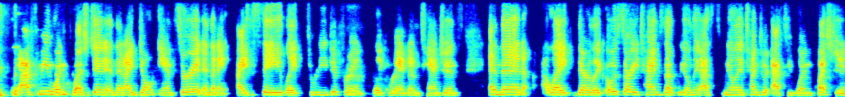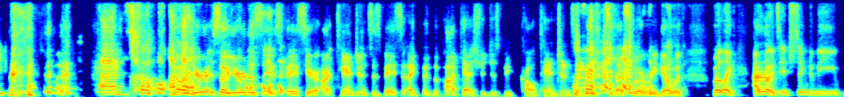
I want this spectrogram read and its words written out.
they ask me one question and then I don't answer it, and then I, I say like three different like random tangents, and then like they're like, "Oh, sorry, time's up. We only asked we only have time to ask you one question." um, so no, you're so you're in a safe space here. Our tangents is basically like the, the podcast should just be called tangents. Like that's, that's where we go with. But like I don't know, it's interesting to me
